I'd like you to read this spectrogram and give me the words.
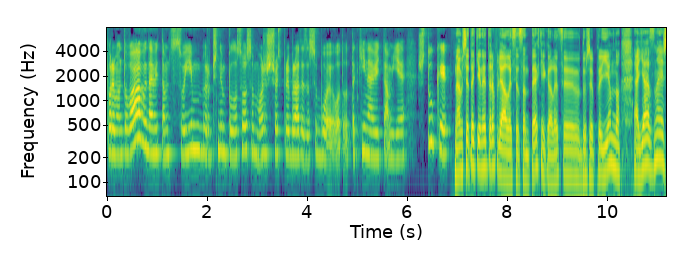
Поремонтував і навіть там своїм ручним пилососом можеш щось прибрати за собою. От, от такі навіть там є штуки. Нам ще такі не траплялися сантехніка, але це дуже приємно. А я, знаєш,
